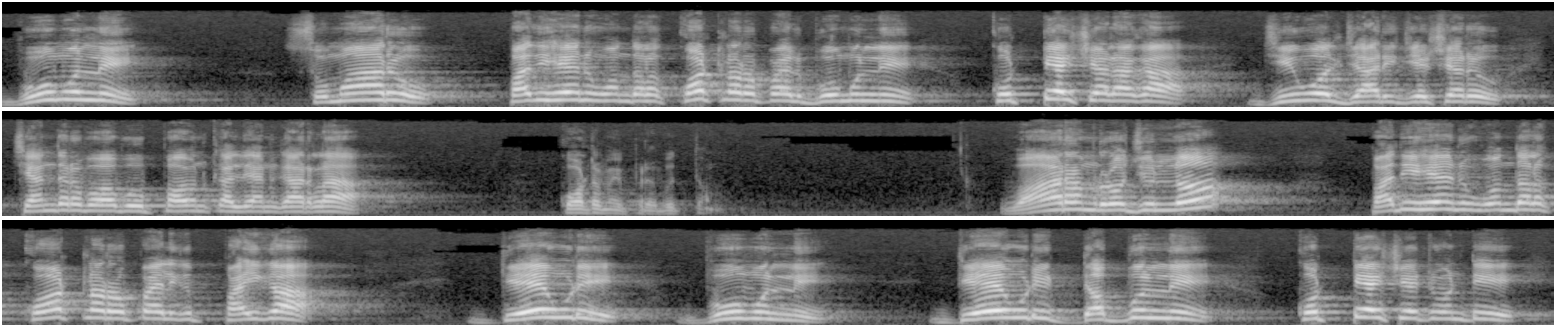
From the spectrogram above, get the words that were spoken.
భూముల్ని సుమారు పదిహేను వందల కోట్ల రూపాయల భూముల్ని కొట్టేసేలాగా జీవోలు జారీ చేశారు చంద్రబాబు పవన్ కళ్యాణ్ గారుల కూటమి ప్రభుత్వం. వారం రోజుల్లో పదిహేను వందల కోట్ల రూపాయలకి పైగా దేవుడి భూముల్ని దేవుడి డబ్బుల్ని కొట్టేసేటువంటి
